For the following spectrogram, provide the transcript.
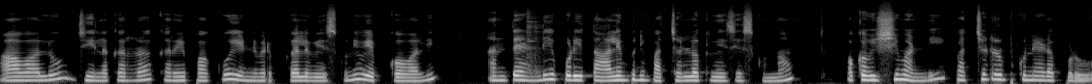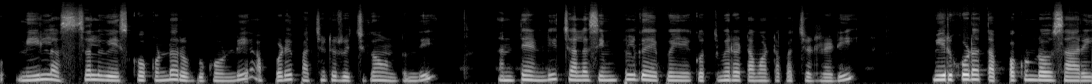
ఆవాలు జీలకర్ర కరివేపాకు ఎండుమిరపకాయలు వేసుకుని వేపుకోవాలి. అంతే అండి. ఇప్పుడు ఈ తాలింపుని పచ్చడిలోకి వేసేసుకుందాం. ఒక విషయం అండి. పచ్చడి రుబ్బుకునేటప్పుడు నీళ్ళు అస్సలు వేసుకోకుండా రుబ్బుకోండి. అప్పుడే పచ్చడి రుచిగా ఉంటుంది. అంతే అండి. చాలా సింపుల్గా అయిపోయే కొత్తిమీర టమాటా పచ్చడి రెడీ. మీరు కూడా తప్పకుండా ఒకసారి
